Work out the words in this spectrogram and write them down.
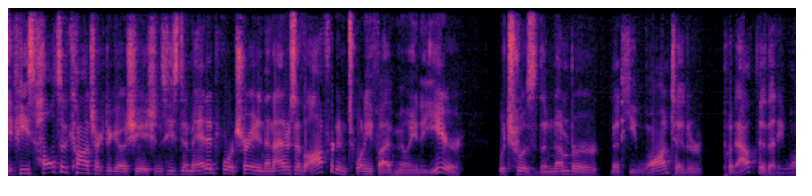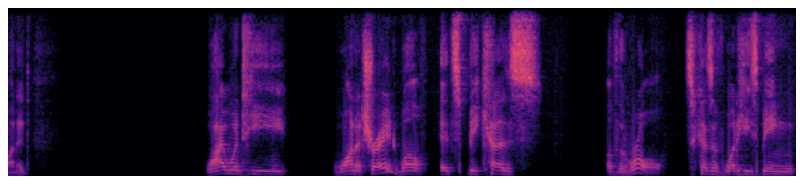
if he's halted contract negotiations, he's demanded for a trade, and the Niners have offered him 25 million a year, which was the number that he wanted or put out there that he wanted. Why would he want to trade? Well, it's because of the role. It's because of what he's being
